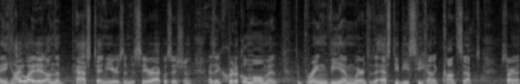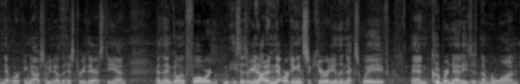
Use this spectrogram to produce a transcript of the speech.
And he highlighted on the past 10 years the Nicira acquisition as a critical moment to bring VMware into the SDDC kind of concept, starting out networking, obviously we know the history there, SDN. And then going forward, he says, if you're not in networking and security in the next wave, and Kubernetes is number one,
